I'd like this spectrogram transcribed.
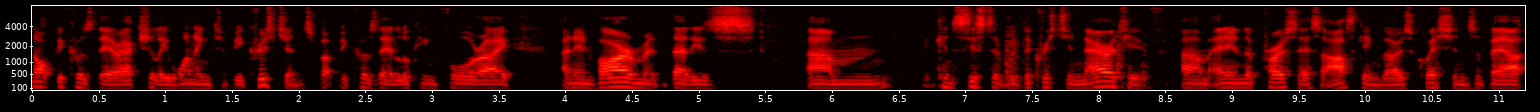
not because they're actually wanting to be Christians, but because they're looking for a an environment that is um, consistent with the Christian narrative, um, and in the process asking those questions about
